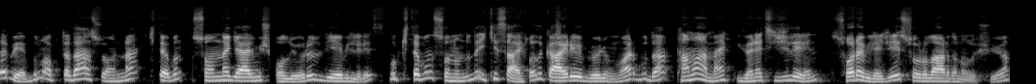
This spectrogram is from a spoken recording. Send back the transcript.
Tabii bu noktadan sonra kitabın sonuna gelmiş oluyoruz diyebiliriz. Bu kitabın sonunda da iki sayfalık ayrı bir bölüm var. Bu da tamamen yöneticilerin sorabileceği sorulardan oluşuyor.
